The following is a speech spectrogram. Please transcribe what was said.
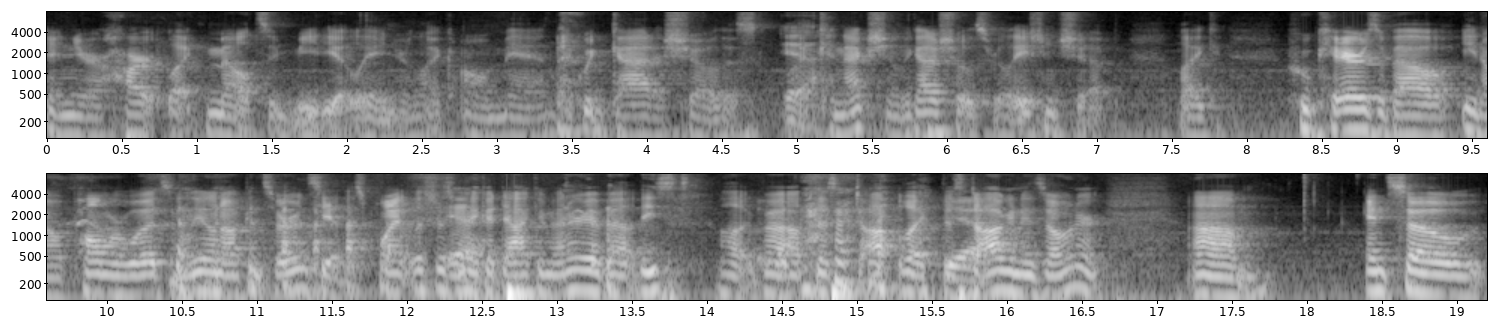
and your heart like melts immediately and you're like oh man like we gotta show this like, connection we gotta show this relationship like who cares about you know Palmer Woods and Leelanau Conservancy at this point? Let's just Yeah. make a documentary about these about this dog, like this Yeah. dog and his owner. Um, and so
